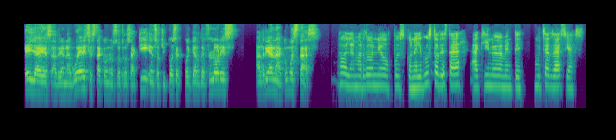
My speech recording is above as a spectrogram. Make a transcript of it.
Ella es Adriana Welch, está con nosotros aquí en Xochicosca, Collar de Flores. Adriana, ¿cómo estás? Hola, Mardonio, pues con el gusto de estar aquí nuevamente. Muchas gracias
